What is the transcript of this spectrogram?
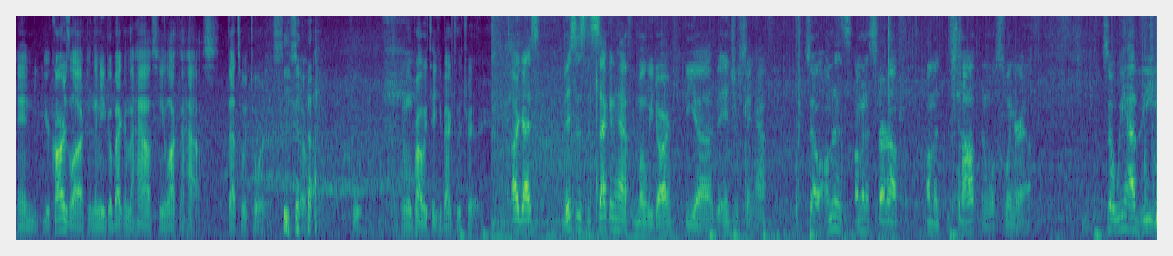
and your car's locked, and then you go back in the house and you lock the house. That's what tour is. So cool. And we'll probably take you back to the trailer. All right, guys. This is the second half of Moby Dar, the uh, the interesting half. So I'm gonna I'm gonna start off on the top, and we'll swing around. So we have these,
